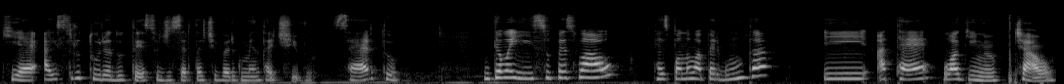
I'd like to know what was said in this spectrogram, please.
que é a estrutura do texto dissertativo argumentativo, certo? Então é isso, pessoal. Responda uma pergunta e até loguinho. Tchau!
